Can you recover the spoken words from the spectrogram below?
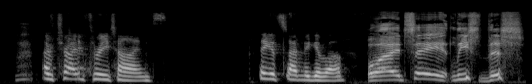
I've tried three times. I think it's time to give up. well, I'd say at least this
